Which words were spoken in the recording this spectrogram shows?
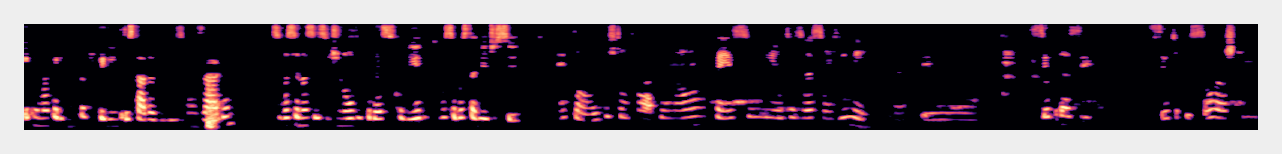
eu tenho uma pergunta que peguei emprestada do Luiz Gonzaga. Se você nascesse de novo e pudesse escolher, o que você gostaria de ser? Então, eu costumo falar que eu não penso em outras versões de mim. Né? Eu, se eu pudesse ser outra pessoa, acho que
